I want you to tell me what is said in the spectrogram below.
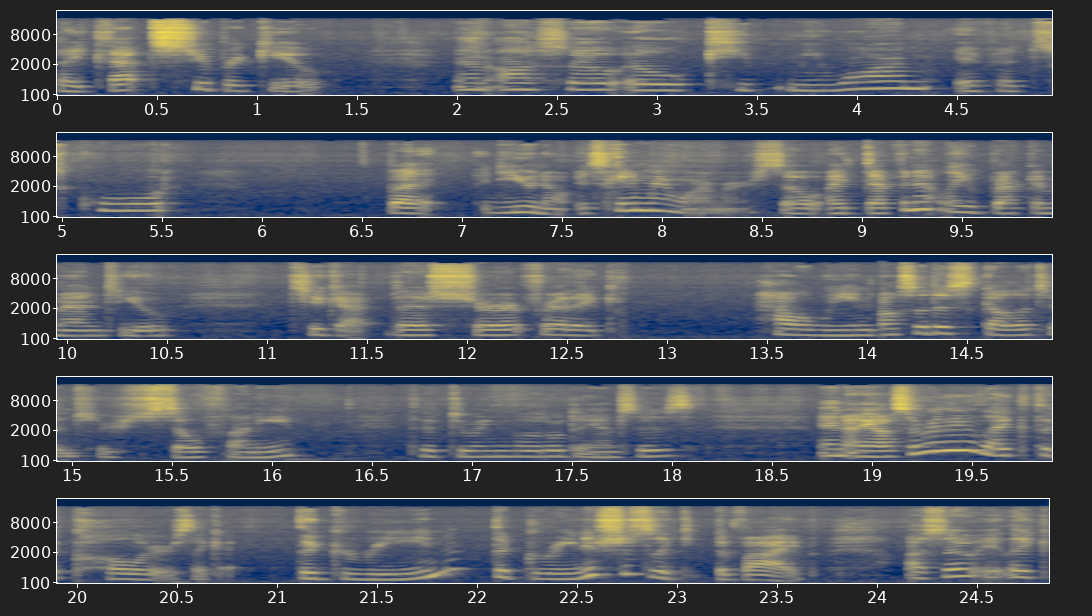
Like that's super cute. And also it'll keep me warm if it's cold. But you know, it's getting me warmer. So I definitely recommend you to get this shirt for like Halloween. Also the skeletons are so funny. They're doing little dances. And I also really like the colors. Like the green. The green is just like the vibe. Also it like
